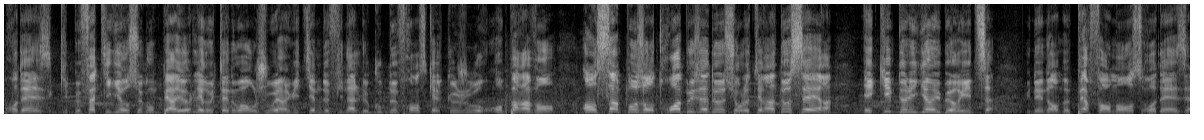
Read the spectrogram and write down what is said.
Rodez qui peut fatiguer en seconde période. Les Ruténois ont joué un huitième de finale de Coupe de France quelques jours auparavant en s'imposant 3 buts à 2 sur le terrain d'Auxerre, équipe de Ligue 1 Uber Eats. Une énorme performance. Rodez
